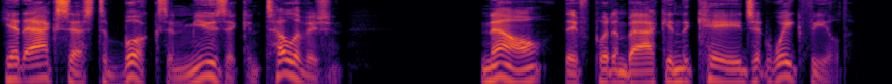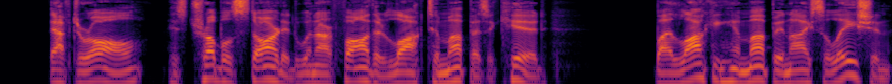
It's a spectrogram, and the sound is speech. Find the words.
He had access to books and music and television. Now they've put him back in the cage at Wakefield, after all, his troubles started when our father locked him up as a kid. By locking him up in isolation,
